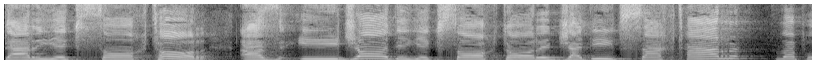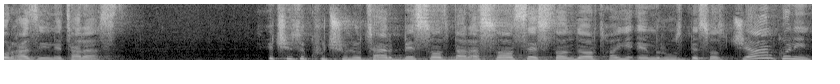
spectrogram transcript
در یک ساختار از ایجاد یک ساختار جدید سختتر و پرهزینه تر است. یه چیز کوچولوتر بساز بر اساس استانداردهای امروز بساز. جمع کنین.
